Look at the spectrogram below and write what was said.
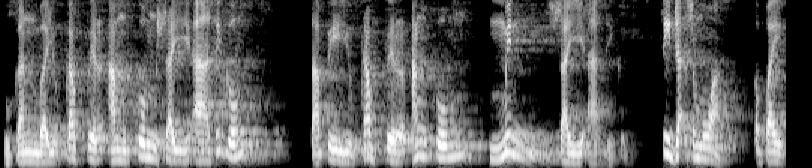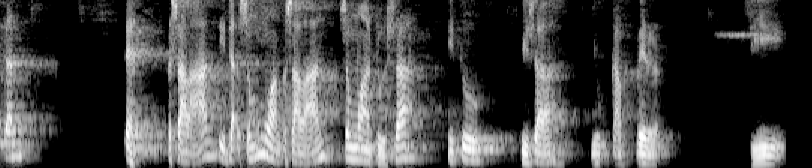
Bukan wa yukafir angkum sayiatikum, tapi yukafir angkum min sayiatikum. Tidak semua kebaikan, eh kesalahan, tidak semua kesalahan, semua dosa itu bisa yukafir di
